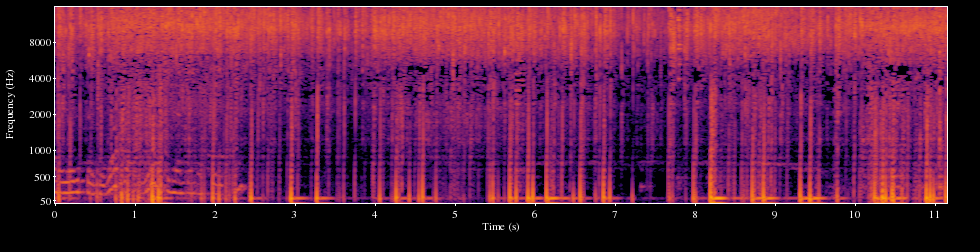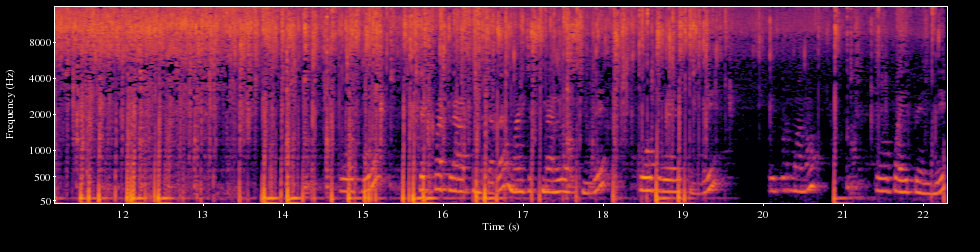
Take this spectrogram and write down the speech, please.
అది వేగుతుంది కదా అప్పుడు ఎండుమిర్చి వేసాం పోపు చిట్పట్లాడుతుంది కదా మంచి స్మెల్ వస్తుంది పోపు వేస్తుంది. ఇప్పుడు మనం పోపు అయిపోయింది.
